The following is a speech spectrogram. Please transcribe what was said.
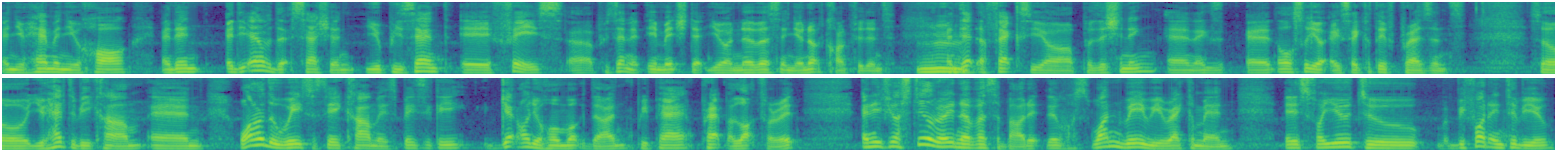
and you hem and you haw. And then at the end of that session, you present a face, uh, present an image that you're nervous and you're not confident. Mm. And that affects your positioning and, ex- and also your executive presence. So you have to be calm. And one of the ways to stay calm is basically get all your homework done, prepare, prep a lot for it. And if you're still very nervous about it, there was one way we recommend is for you to, before the interview,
